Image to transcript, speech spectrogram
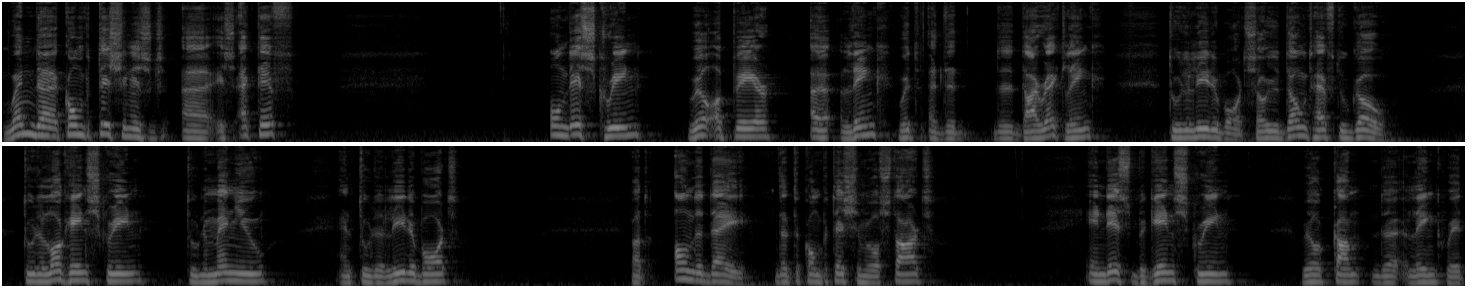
When the competition is, uh, is active, on this screen will appear a link with a, the, the direct link to the leaderboard. So you don't have to go to the login screen, to the menu and to the leaderboard. But on the day that the competition will start, in this begin screen will come the link with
